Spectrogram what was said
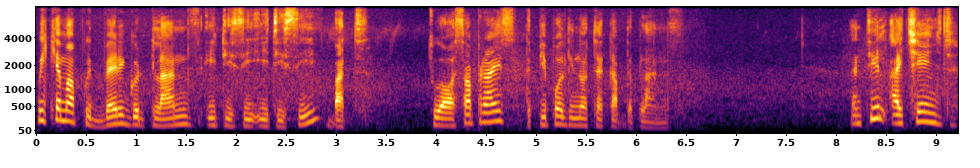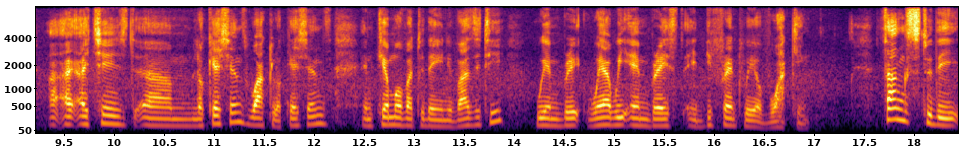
We came up with very good plans, etc., etc., but to our surprise, the people did not take up the plans. Until I changed, I, I changed um, locations, work locations, and came over to the university where we embraced a different way of working. Thanks to the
